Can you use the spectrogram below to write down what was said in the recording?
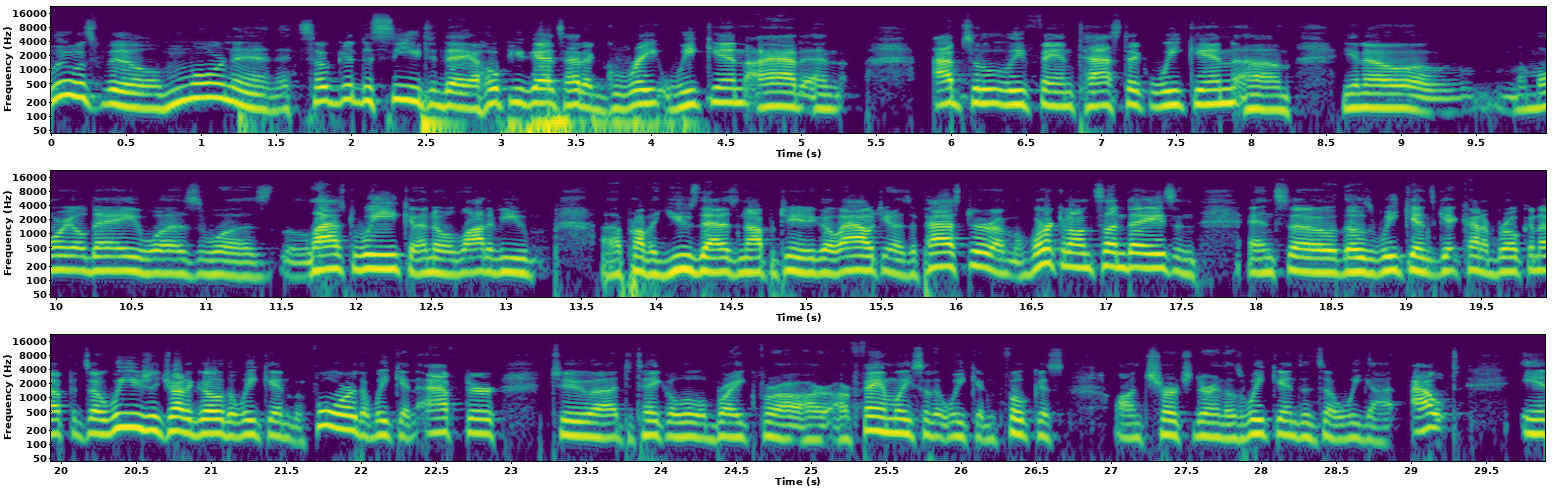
Lewisville, morning. It's so good to see you today. I hope you guys had a great weekend. I had an absolutely fantastic weekend. Um, you know, Memorial Day was was last week, and I know a lot of you uh, probably use that as an opportunity to go out. You know, as a pastor, I'm working on Sundays, and and so those weekends get kind of broken up. And so we usually try to go the weekend before, the weekend after, to uh, to take a little break for our, our family, so that we can focus on church during those weekends. And so we got out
